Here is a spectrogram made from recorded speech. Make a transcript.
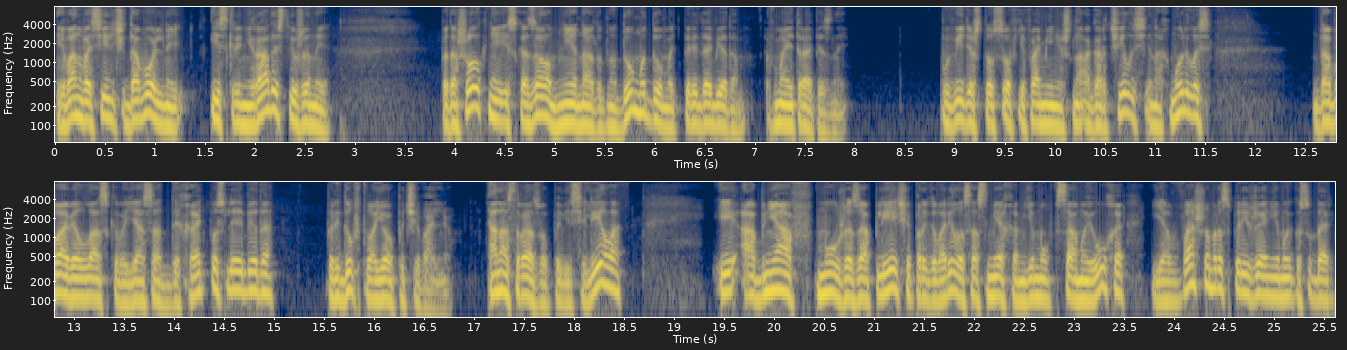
Иван Васильевич, довольный искренней радостью жены, подошел к ней и сказал, «Мне надо думать думать перед обедом в моей трапезной». Увидя, что Софья Фоминишна огорчилась и нахмурилась, добавил ласково, «Я отдыхать после обеда, приду в твою опочивальню». Она сразу повеселела и, обняв мужа за плечи, проговорила со смехом ему в самое ухо, «Я в вашем распоряжении, мой государь».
